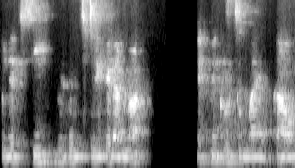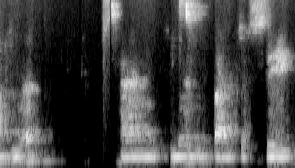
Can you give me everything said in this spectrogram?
So let's see whether it's created or not. Let me go to my account here. And here if I just say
